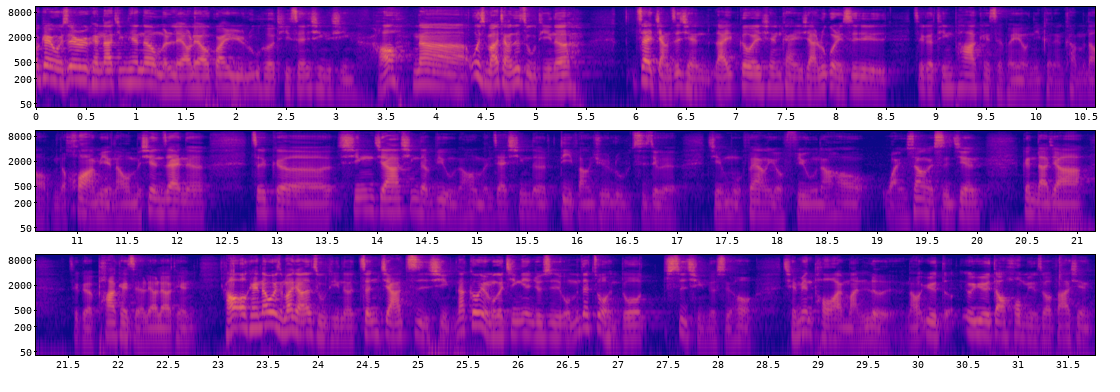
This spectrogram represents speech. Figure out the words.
OK，我是 Eric。那今天呢，我们聊聊关于如何提升信心。好，那为什么要讲这主题呢？在讲之前，来各位先看一下，如果你是这个听 Podcast 的朋友，你可能看不到我们的画面。然后我们现在呢，这个新加新的 view，然后我们在新的地方去录制这个节目，非常有 feel。然后晚上的时间跟大家。这个 Podcast 聊聊天，好，OK。那为什么要讲这主题呢？增加自信。那各位有没有个经验，就是我们在做很多事情的时候，前面头还蛮热的，然后越到又越到后面的时候，发现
